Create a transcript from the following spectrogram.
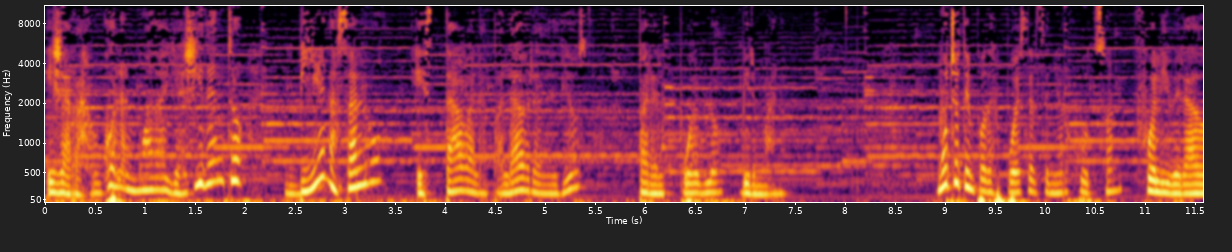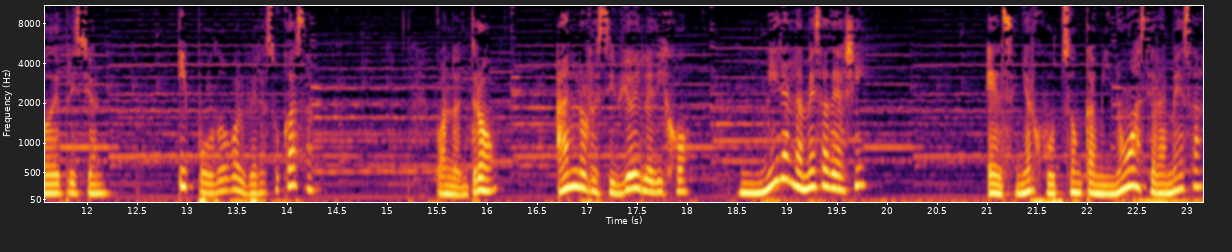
ella rasgó la almohada y allí dentro, bien a salvo, estaba la palabra de Dios para el pueblo birmano. Mucho tiempo después el señor Hudson fue liberado de prisión y pudo volver a su casa. Cuando entró, Anne lo recibió y le dijo, mira la mesa de allí. El señor Hudson caminó hacia la mesa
